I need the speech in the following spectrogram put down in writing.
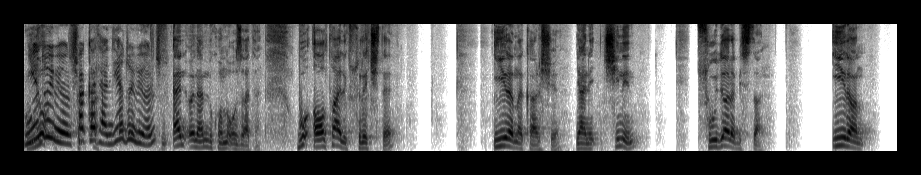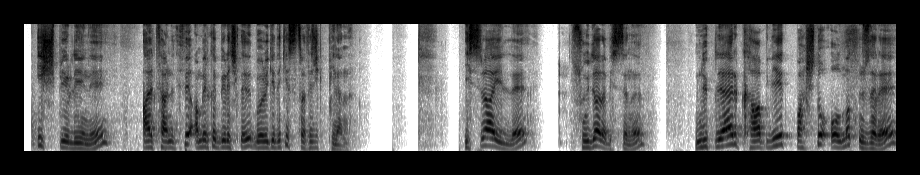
Niye Niye- duymuyoruz? Hakikaten niye duymuyoruz? En önemli konu o zaten. Bu 6 aylık süreçte İran'a karşı yani Çin'in Suudi Arabistan, İran işbirliğini alternatifi Amerika Birleşik Devletleri bölgedeki stratejik planı. İsrail'le Suudi Arabistan'ı nükleer kabiliyet başta olmak üzere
